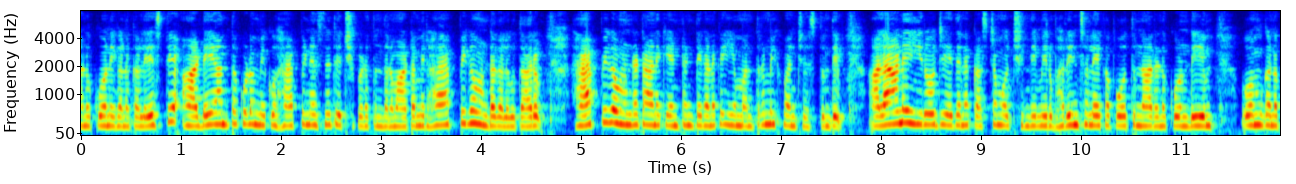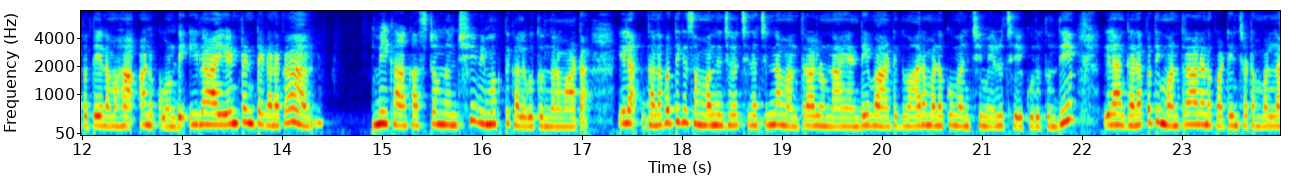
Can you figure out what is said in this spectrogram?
అనుకోని కనుక లేస్తే ఆ డే అంతా కూడా మీకు హ్యాపీనెస్ని తెచ్చిపెడుతుంది అనమాట మీరు హ్యాపీగా ఉండగలుగుతారు. హ్యాపీగా ఉండటానికి ఏంటంటే కనుక ఈ మంత్రం మీకు పనిచేస్తుంది. అలానే ఈ రోజు ఏదైనా కష్టం వచ్చింది మీరు భరించలేకపోతున్నారనుకోండి ఓం గణపతే నమః అనుకోండి. ఇలా ఏంటంటే కనుక మీకు ఆ కష్టం నుంచి విముక్తి కలుగుతుందనమాట ఇలా గణపతికి సంబంధించిన చిన్న చిన్న మంత్రాలు ఉన్నాయండి వాటి ద్వారా మనకు మంచి మేలు చేకూరుతుంది. ఇలా గణపతి మంత్రాలను పఠించడం వల్ల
